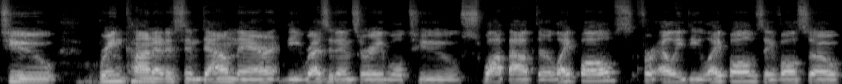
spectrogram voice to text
to bring Con Edison down there. The residents are able to swap out their light bulbs for LED light bulbs. They've also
